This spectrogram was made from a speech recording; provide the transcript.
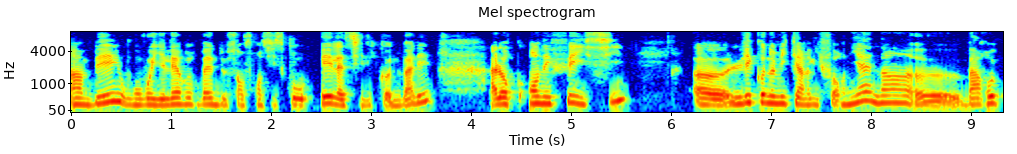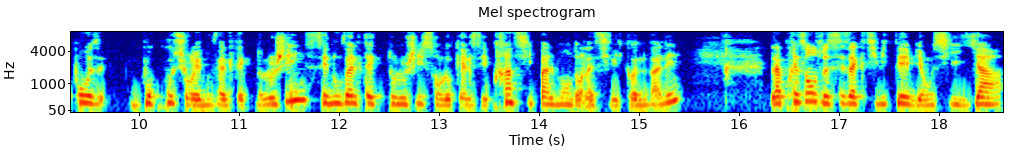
1B où on voyait l'aire urbaine de San Francisco et la Silicon Valley. Alors en effet, ici, euh, l'économie californienne hein, euh, bah, repose beaucoup sur les nouvelles technologies. Ces nouvelles technologies sont localisées principalement dans la Silicon Valley. La présence de ces activités, eh bien aussi, il y a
